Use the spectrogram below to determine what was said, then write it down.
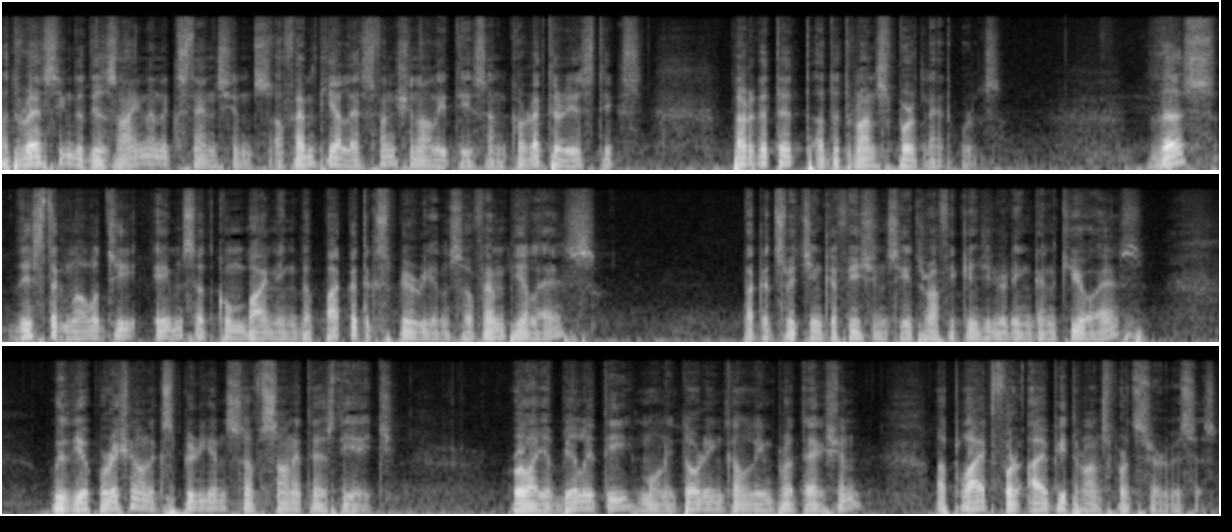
addressing the design and extensions of MPLS functionalities and characteristics targeted at the transport networks. Thus, this technology aims at combining the packet experience of MPLS, packet switching efficiency, traffic engineering and QoS, with the operational experience of SONET SDH, reliability, monitoring and link protection applied for IP transport services.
